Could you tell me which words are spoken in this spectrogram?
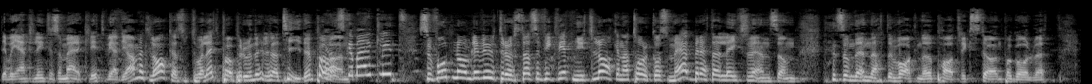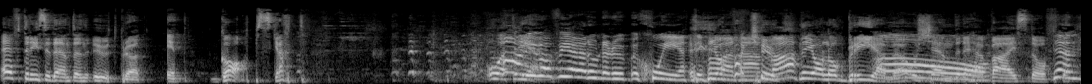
Det var egentligen inte så märkligt. Vi hade ju använt lakan som toalettpapper under hela tiden på ön. Ganska märkligt. Så fort någon blev utrustad så fick vi ett nytt lakan att torka oss med, berättar Leif Svensson, som den natten vaknade av Patriks stön på golvet. Efter incidenten utbröt ett gapskratt. Ja, det var för jävla roligt när du sket i Ja, hörnan. kul! va? När jag låg bredvid och Åh. kände det här bajsdoften. Den,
